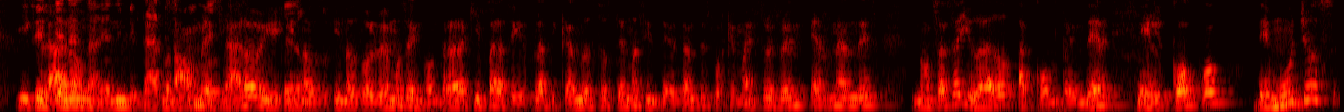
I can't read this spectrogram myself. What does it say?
si tienen a bien invitarnos. No, hombre, claro, y, nos, y, nos, volvemos a encontrar aquí para seguir platicando estos temas interesantes porque Maestro Efren Hernández nos has ayudado a comprender el coco de muchos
